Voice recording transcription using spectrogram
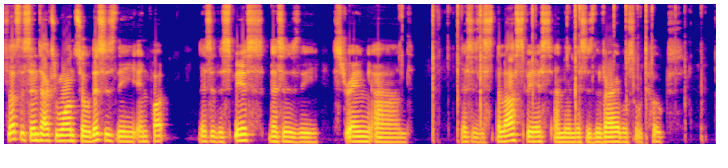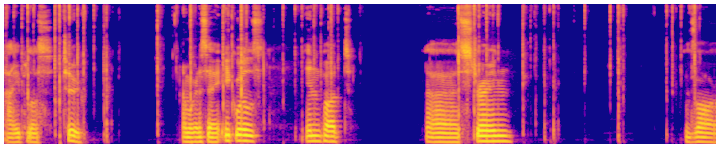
So that's the syntax we want. So this is the input, this is the space, this is the string, and this is the last space, and then this is the variable, so tokes i plus 2. And we're going to say equals input uh, string var.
